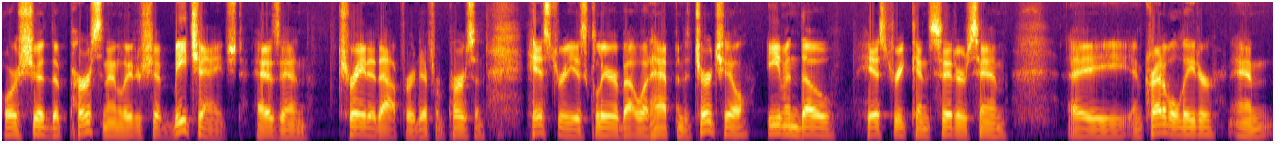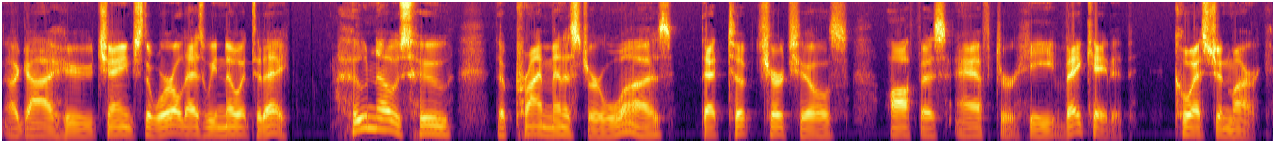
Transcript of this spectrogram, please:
or should the person in leadership be changed, as in traded out for a different person? History is clear about what happened to Churchill, even though history considers him a incredible leader and a guy who changed the world as we know it today. Who knows who the prime minister was that took Churchill's office after he vacated? Question mark.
